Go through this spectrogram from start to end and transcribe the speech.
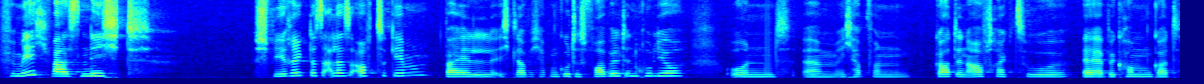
für mich war es nicht schwierig, das alles aufzugeben, weil ich glaube, ich habe ein gutes Vorbild in Julio und ähm, ich habe von Gott den Auftrag zu, äh, bekommen, Gott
